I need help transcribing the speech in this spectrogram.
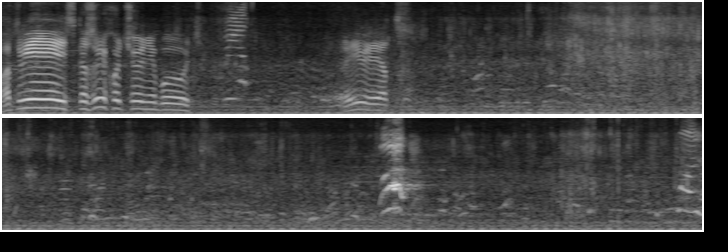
Матвей, скажи хоть что-нибудь. Привет. Привет. А! Ой.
